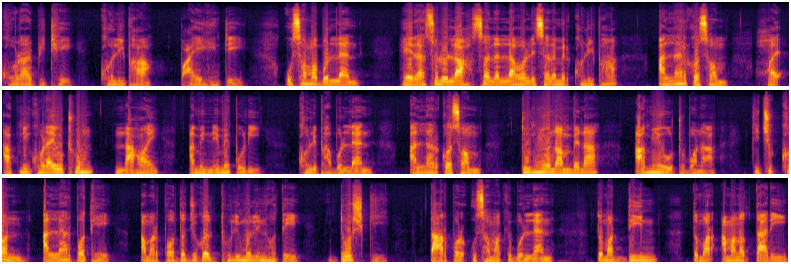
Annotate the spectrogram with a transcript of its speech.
ঘোড়ার পিঠে, খলিফা পায়ে হেঁটে। উসামা বললেন, হে রাসুল্লাহ সাল্লাহ আলি সাল্লামের খলিফা, আল্লাহর কসম, হয় আপনি ঘোড়ায় উঠুন, না হয় আমি নেমে পড়ি। খলিফা বললেন, আল্লাহর কসম, তুমিও নামবে না, আমিও উঠব না। কিছুক্ষণ আল্লাহর পথে আমার পদযুগল ধুলিমলিন হতে দোষ কি? তারপর উসামাকে বললেন, তোমার দিন, তোমার আমানতদারি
